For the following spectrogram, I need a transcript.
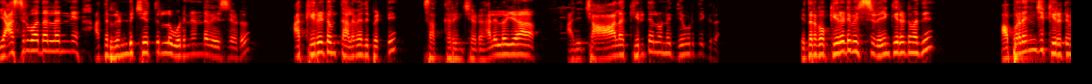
ఈ ఆశీర్వాదాలన్నీ అతని రెండు చేతుల్లో ఒడి నిండా వేశాడు. ఆ కిరీటం తల మీద పెట్టి సత్కరించాడు. హలోయ అది చాలా కిరీటాలు ఉన్నాయి దేవుడి దగ్గర. ఇతనికి ఒక కిరీటం ఇచ్చాడు. ఏం కిరీటం అది? అపరంజి కిరీటం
